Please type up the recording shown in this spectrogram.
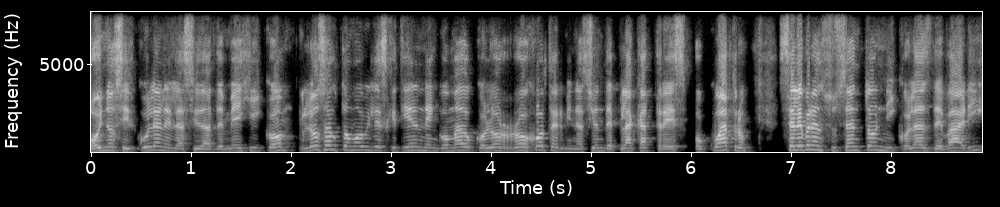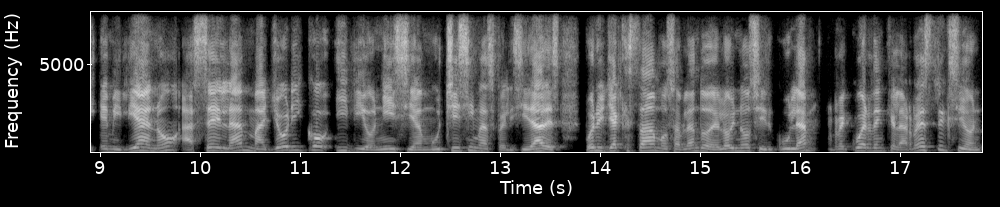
Hoy no circulan en la Ciudad de México los automóviles que tienen engomado color rojo, terminación de placa 3 o 4. Celebran su santo Nicolás de Bari, Emiliano, Acela, Mayórico y Dionisia. Muchísimas felicidades. Bueno, y ya que estábamos hablando del hoy no circula, recuerden que la restricción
